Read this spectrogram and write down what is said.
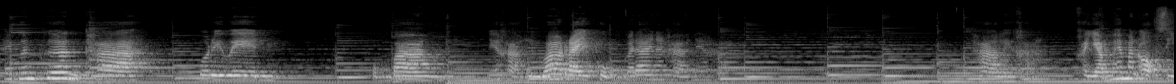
ให้เพื่อนๆทาบริเวณ ผมบางเนี่ยค่ะ หรือว่าไรผมก็ได้นะคะเนี่ยค่ะ ทาเลยค่ะ ขยำให้มันออกสี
